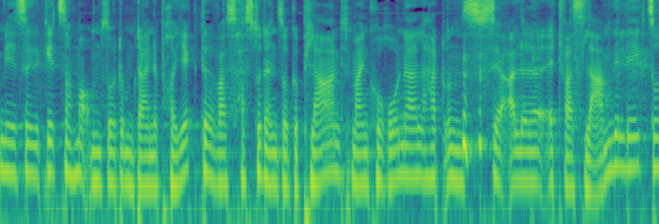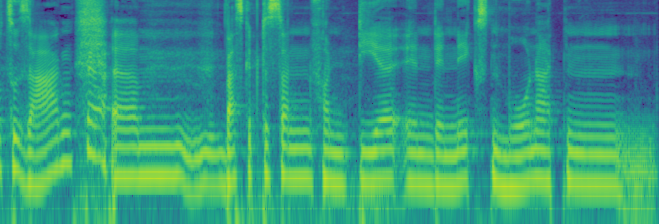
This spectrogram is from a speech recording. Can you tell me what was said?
mir geht es nochmal um, so, um deine Projekte. Was hast du denn so geplant? Ich meine, Corona hat uns ja alle etwas lahmgelegt sozusagen. Ähm, was gibt es dann von dir in den nächsten Monaten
